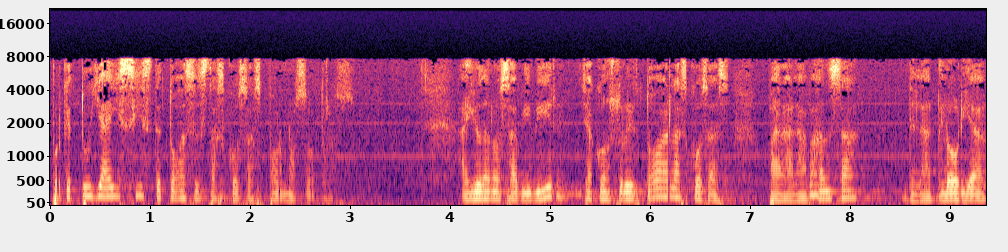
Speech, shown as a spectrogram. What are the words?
porque tú ya hiciste todas estas cosas por nosotros. Ayúdanos a vivir y a construir todas las cosas para alabanza de la gloria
